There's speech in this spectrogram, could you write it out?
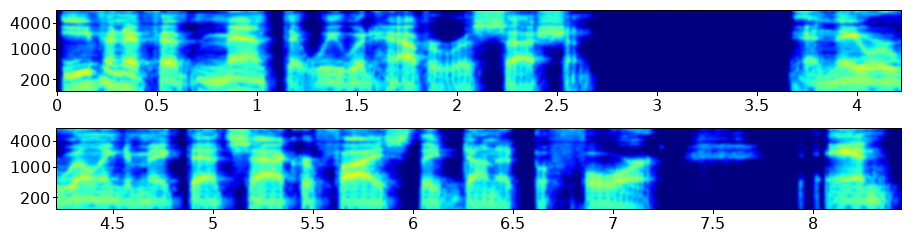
even if it meant that we would have a recession. And they were willing to make that sacrifice. They've done it before. And,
